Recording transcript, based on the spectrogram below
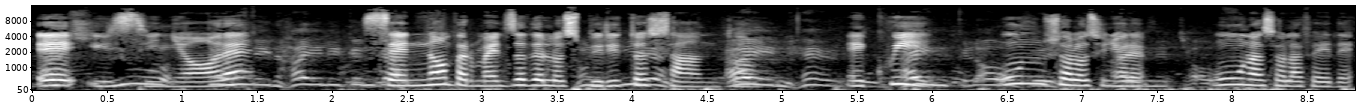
è il Signore se non per mezzo dello Spirito Santo. E qui un solo Signore, una sola fede,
